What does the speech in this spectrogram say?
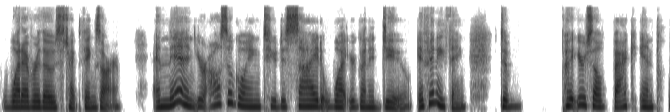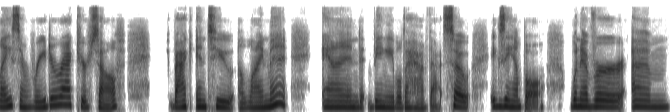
whatever those type things are. And then you're also going to decide what you're going to do, if anything, to put yourself back in place and redirect yourself back into alignment and being able to have that. So, example, whenever um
